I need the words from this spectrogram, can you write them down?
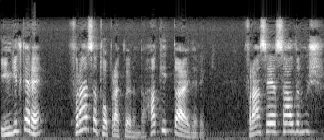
İngiltere Fransa topraklarında hak iddia ederek Fransa'ya saldırmış.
